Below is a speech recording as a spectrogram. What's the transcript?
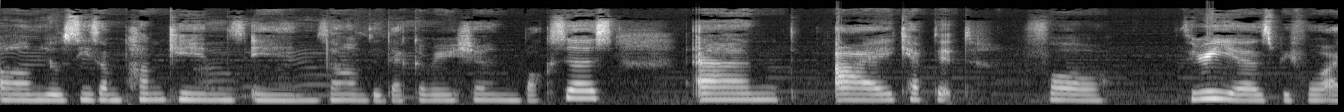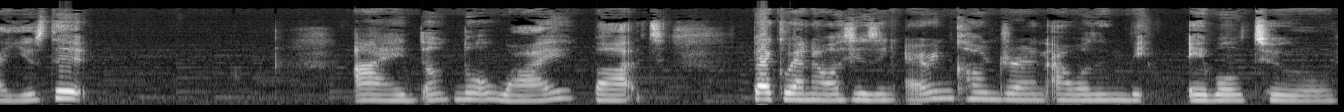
um, you'll see some pumpkins in some of the decoration boxes and I kept it for three years before I used it. I don't know why, but back when I was using Erin Condren, I wasn't able to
